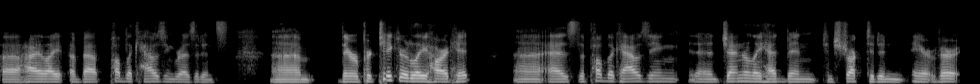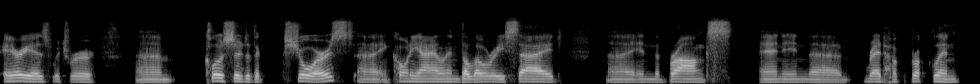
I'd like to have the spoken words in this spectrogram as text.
uh, highlight about public housing residents. Um, they were particularly hard hit uh, as the public housing uh, generally had been constructed in areas which were um, closer to the shores uh, in Coney Island, the Lower East Side, uh, in the Bronx, and in the Red Hook, Brooklyn,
